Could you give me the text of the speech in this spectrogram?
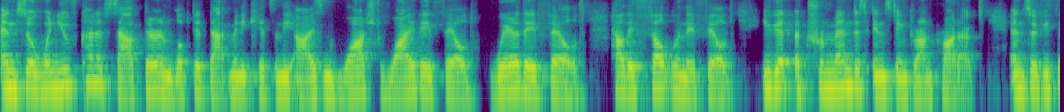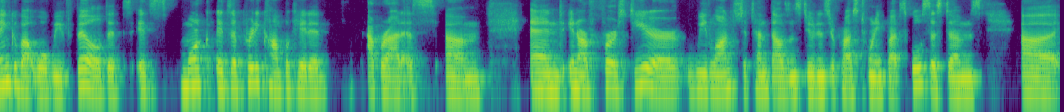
And so when you've kind of sat there and looked at that many kids in the eyes and watched why they failed, where they failed, how they felt when they failed, you get a tremendous instinct around product. And so if you think about what we've built, it's it's more it's a pretty complicated apparatus. Um, and in our first year, we launched to 10,000 students across 25 school systems. Uh,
